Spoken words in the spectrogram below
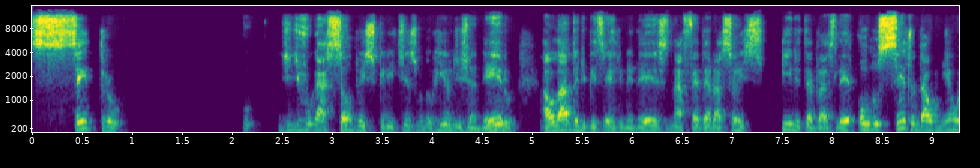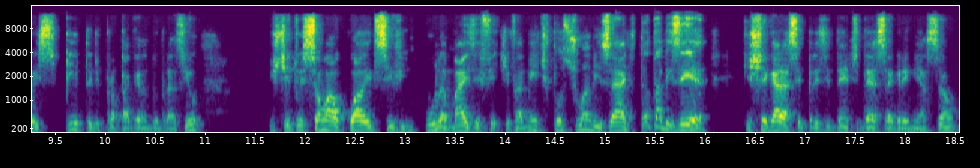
centro de divulgação do Espiritismo no Rio de Janeiro, ao lado de Bezerra de Menezes, na Federação Espírita Brasileira, ou no Centro da União Espírita de Propaganda do Brasil, instituição ao qual ele se vincula mais efetivamente por sua amizade, tanto a Bezerra, que chegara a ser presidente dessa agremiação,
